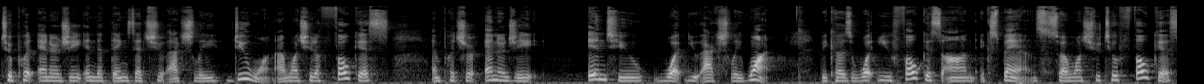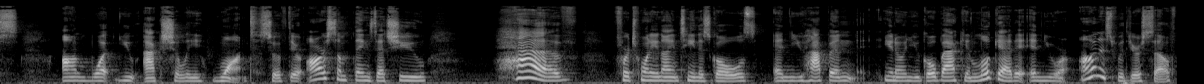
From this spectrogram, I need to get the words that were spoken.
to put energy in the things that you actually do want. I want you to focus and put your energy into what you actually want because what you focus on expands. So I want you to focus on what you actually want. So if there are some things that you have for 2019 as goals and you happen, you know, and you go back and look at it and you are honest with yourself,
